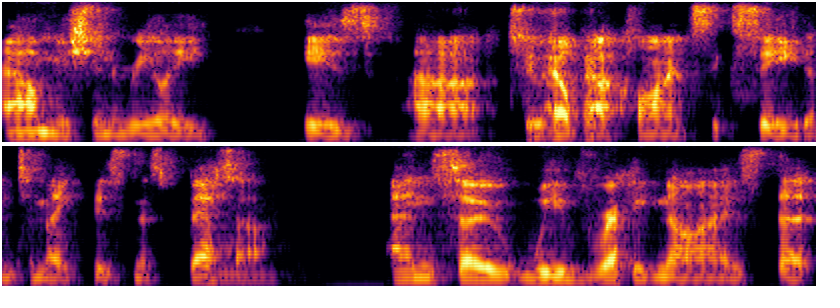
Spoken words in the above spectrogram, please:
our mission really is uh, to help our clients succeed and to make business better. Mm. And so we've recognized that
